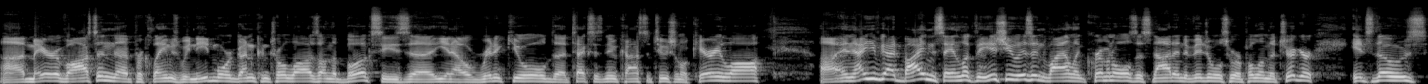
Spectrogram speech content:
Uh, Mayor of Austin uh, proclaims we need more gun control laws on the books. He's, uh, you know, ridiculed Texas new constitutional carry law. Uh, and now you've got Biden saying, look, the issue isn't violent criminals. It's not individuals who are pulling the trigger. It's those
